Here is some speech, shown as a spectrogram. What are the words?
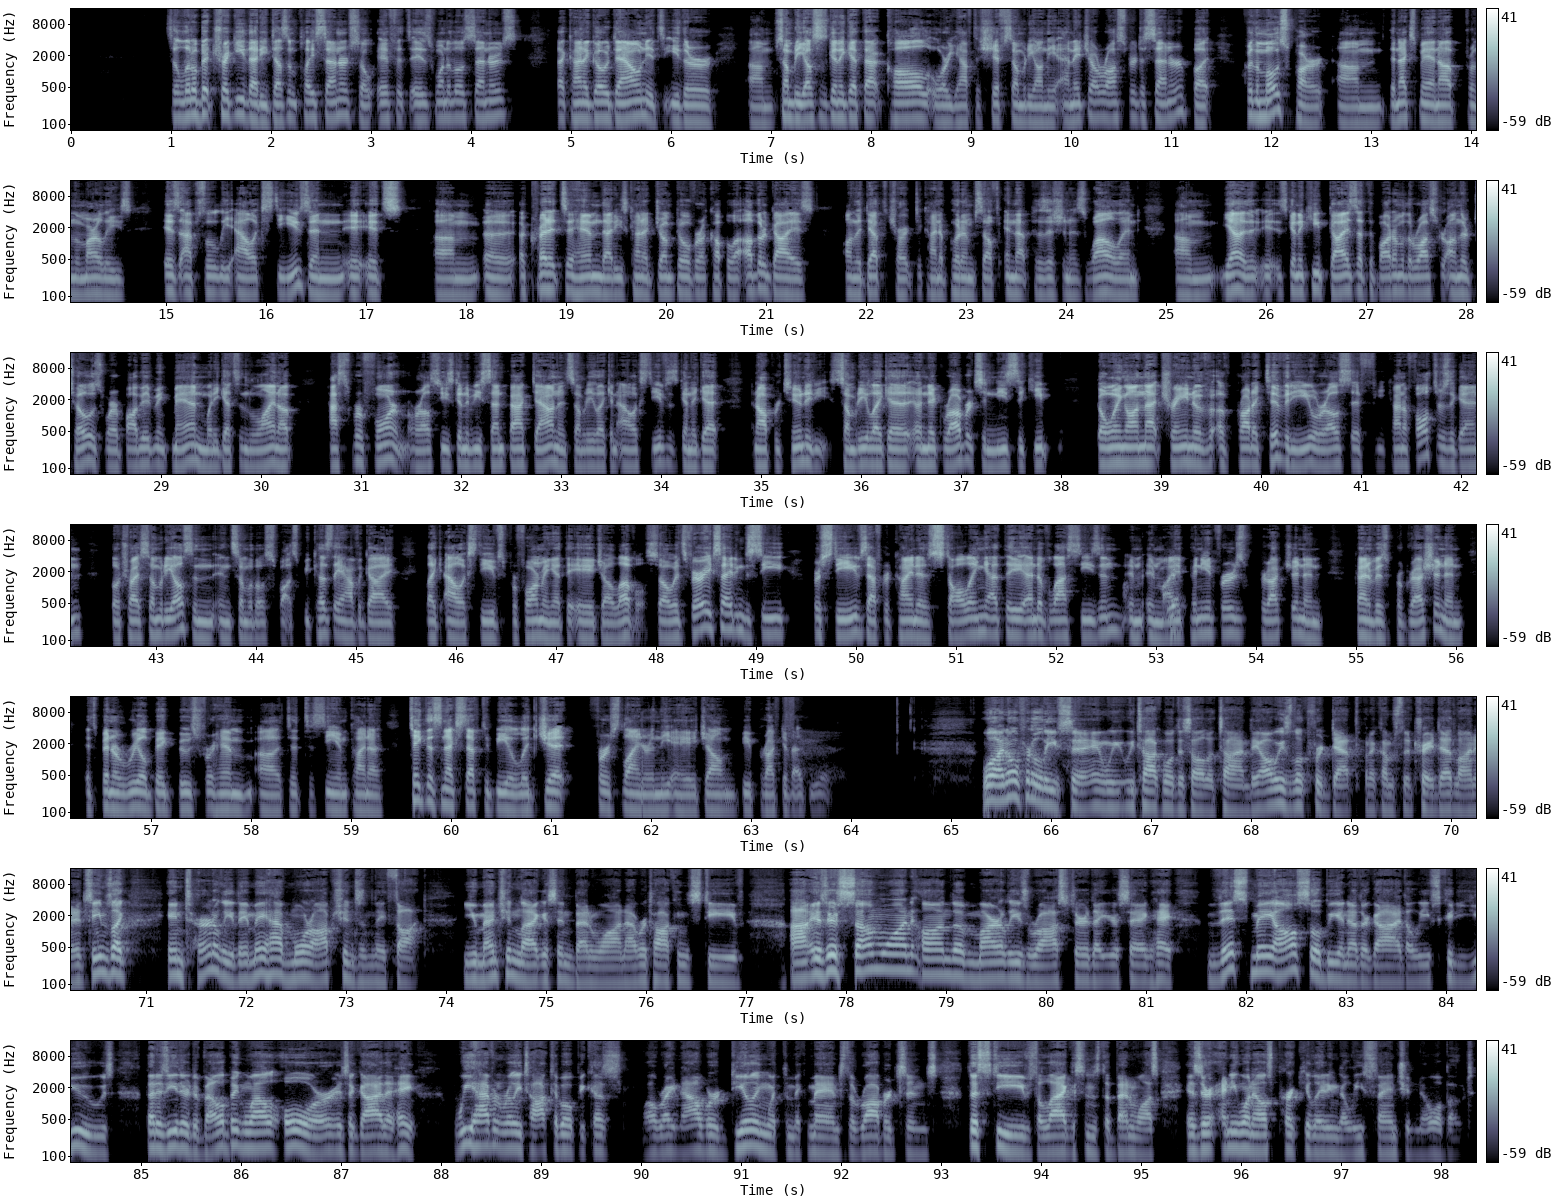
It's a little bit tricky that he doesn't play center. So if it is one of those centers that kind of go down, it's either um, somebody else is going to get that call or you have to shift somebody on the NHL roster to center. But for the most part, um, the next man up from the Marlies is absolutely Alex Steeves. And it, it's um, a, a credit to him that he's kind of jumped over a couple of other guys on the depth chart to kind of put himself in that position as well. And um, yeah, it's going to keep guys at the bottom of the roster on their toes. Where Bobby McMann, when he gets in the lineup, has to perform, or else he's going to be sent back down. And somebody like an Alex Steeves is going to get an opportunity. Somebody like a, a, Nick Robertson needs to keep going on that train of, of productivity, or else if he kind of falters again, they'll try somebody else in, in some of those spots because they have a guy like Alex Steeves performing at the AHL level. So it's very exciting to see for Steeves after kind of stalling at the end of last season, in, in my yeah. opinion, for his production and kind of his progression. And it's been a real big boost for him uh, to, to see him kind of take this next step to be a legit first liner in the AHL and be productive at the well, I know for the Leafs, and we, we talk about this all the time, they always look for depth when it comes to the trade deadline. And it seems like internally they may have more options than they thought. You mentioned Lagesson, Benoit. Now we're talking Steve. Uh, is there someone on the Marlies roster that you're saying, hey, this may also be another guy the Leafs could use that is either developing well or is a guy that, hey, we haven't really talked about because well, right now we're dealing with the McManns, the Robertsons, the Steeves, the Lagessons, the Benoits. Is there anyone else percolating that Leafs fans should know about?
